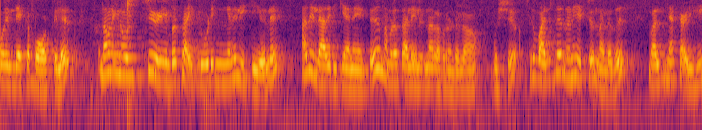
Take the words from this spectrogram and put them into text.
ഓയിലിന്റെയൊക്കെ ബോട്ടിൽ നമ്മളിങ്ങനെ ഒഴിച്ച് കഴിയുമ്പോൾ സൈഡിലൂടെ ഇങ്ങനെ ലീക്ക് ചെയ്യും അല്ലേ? അതില്ലാതിരിക്കാനായിട്ട് നമ്മൾ തലയിലിടുന്ന റബ്ബർ ഉണ്ടല്ലോ ആ ബുഷ് ഒത്തിരി വലുതെറിയാണ് ഏറ്റവും നല്ലത്. വലുത് ഞാൻ കഴുകി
